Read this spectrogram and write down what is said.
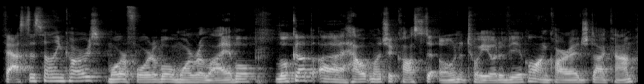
fastest selling cars, more affordable, more reliable. Look up uh, how much it costs to own a Toyota vehicle on caredge.com.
